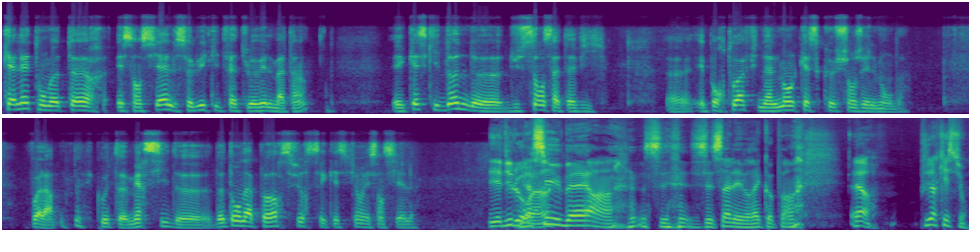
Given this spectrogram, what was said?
quel est ton moteur essentiel, celui qui te fait te lever le matin, et qu'est-ce qui donne du sens à ta vie? Et pour toi finalement, qu'est-ce que changer le monde? Voilà, écoute, merci de, ton apport sur ces questions essentielles. Il y a du lourd. Merci hein. Hubert, c'est ça les vrais copains. Alors, plusieurs questions.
